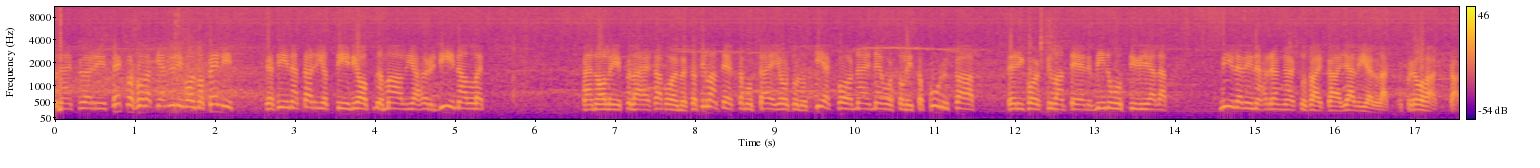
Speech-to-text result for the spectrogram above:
Näin pyörii Tsekkoslovakian ylivoimapeli ja siinä tarjottiin jo maalia Hördinalle. Hän oli lähes avoimessa tilanteessa, mutta ei osunut kiekkoon. Näin Neuvostoliitto purkaa erikoistilanteen minuutti vielä. Miilevin rangaistusaikaa jäljellä. Prohaska.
